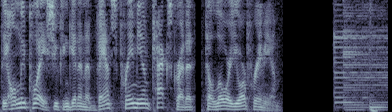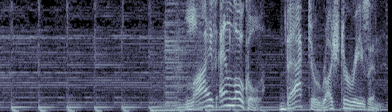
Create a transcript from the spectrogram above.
the only place you can get an advanced premium tax credit to lower your premium. Live and local. Back to Rush to Reason.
